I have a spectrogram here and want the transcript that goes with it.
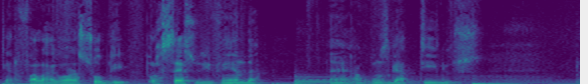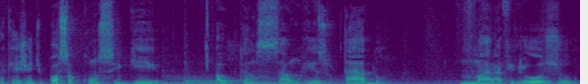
Quero falar agora sobre processo de venda, né? alguns gatilhos para que a gente possa conseguir alcançar um resultado maravilhoso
